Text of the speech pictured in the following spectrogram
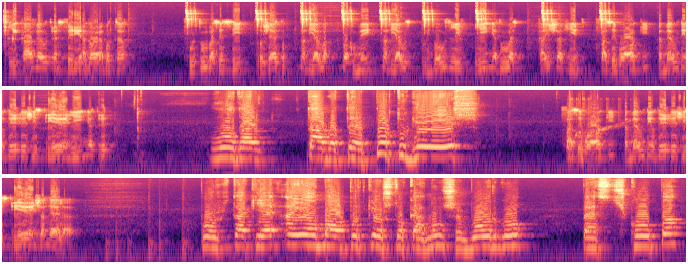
Clicável. Transferir agora botão. Futuro acessível. Projeto. Daniela. Documento. Daniel. Windows. li- Linha 2. Caixa de. Facebook. Amel. Dever. Registrar em linha 3. Vou dar tab até português. Facebook. Amel. Dever. Registrar em janela. Porque está aqui em alemão porque eu estou cá no Luxemburgo. Peço desculpa.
